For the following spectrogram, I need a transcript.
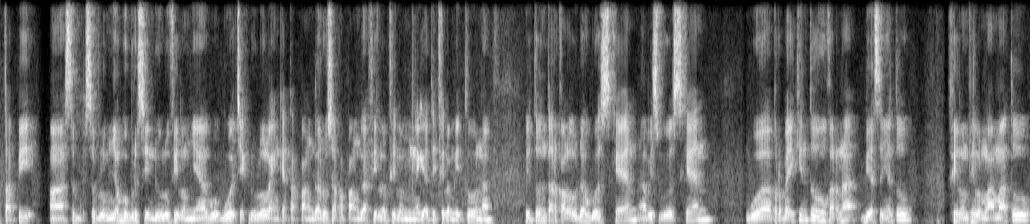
tapi eh, se- sebelumnya gue bersihin dulu filmnya gue gue cek dulu lengket apa enggak rusak apa enggak film-film negatif film itu. Nah itu ntar kalau udah gue scan habis gue scan gue perbaikin tuh. Karena biasanya tuh film-film lama tuh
